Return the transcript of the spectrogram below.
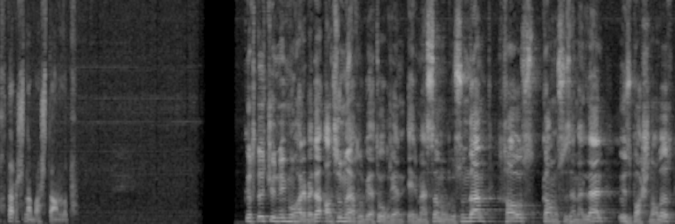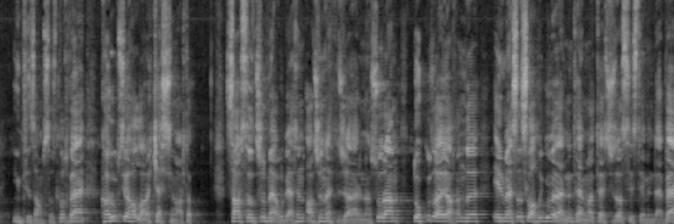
axtarışına başlanılıb. 44 günlük müharibədə acı məğlubiyyətə uğrayan Ermənistan ordusunda xaos, qanunsuz əməllər, özbaşınalıq, intizamsızlıq və korrupsiya halları kəskin artıb. Sarsıdıcı məğlubiyyətin acı nəticələrindən sonra 9 aya yaxındır Ermənistan Silahlı Qüvvələrinin təminat təchizat sistemində və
